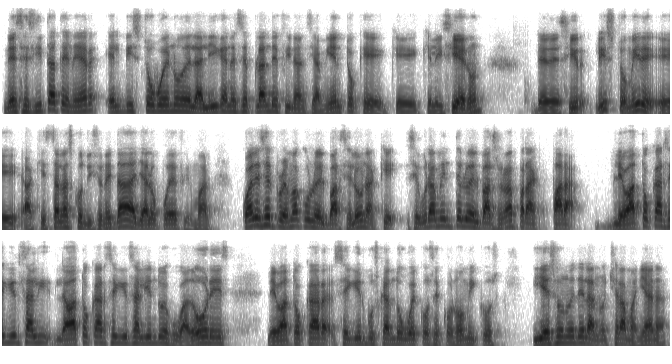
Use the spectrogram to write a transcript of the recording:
Necesita tener el visto bueno de la liga en ese plan de financiamiento que, que, le hicieron, de decir, listo, mire, eh, aquí están las condiciones dadas, ya lo puede firmar. ¿Cuál es el problema con lo del Barcelona? Que seguramente lo del Barcelona para, para, le, va a tocar seguir le va a tocar seguir saliendo de jugadores, le va a tocar seguir buscando huecos económicos, y eso no es de la noche a la mañana.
